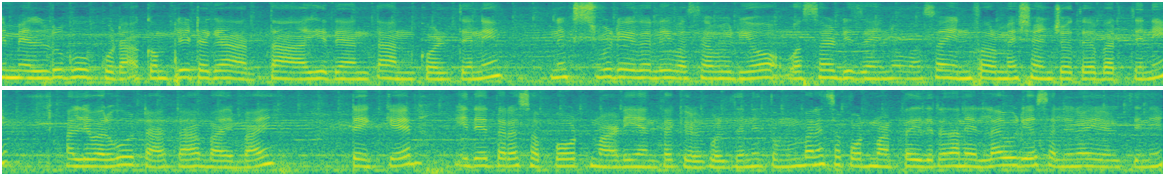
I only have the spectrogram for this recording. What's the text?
ನಿಮ್ಮೆಲ್ರಿಗೂ ಕೂಡ ಕಂಪ್ಲೀಟಾಗಿ ಅರ್ಥ ಆಗಿದೆ ಅಂತ ಅಂದ್ಕೊಳ್ತೀನಿ ನೆಕ್ಸ್ಟ್ ವಿಡಿಯೋದಲ್ಲಿ ಹೊಸ ವಿಡಿಯೋ, ಹೊಸ ಡಿಸೈನು ಹೊಸ ಇನ್ಫಾರ್ಮೇಷನ್ ಜೊತೆ ಬರ್ತೀನಿ. ಅಲ್ಲಿವರೆಗೂ tata bye bye take care ಇದೇ ಥರ ಸಪೋರ್ಟ್ ಮಾಡಿ ಅಂತ ಕೇಳ್ಕೊಳ್ತೀನಿ. ತುಂಬಾ ಸಪೋರ್ಟ್ ಮಾಡ್ತಾ ಇದ್ದೀರಾ. ನಾನು ಎಲ್ಲ ವೀಡಿಯೋಸಲ್ಲಿನೂ ಹೇಳ್ತೀನಿ.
